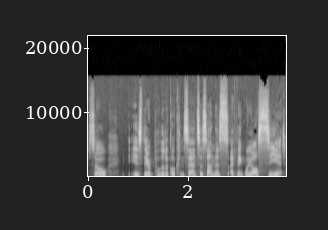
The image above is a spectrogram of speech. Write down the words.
So, is there political consensus on this? I think we all see it.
